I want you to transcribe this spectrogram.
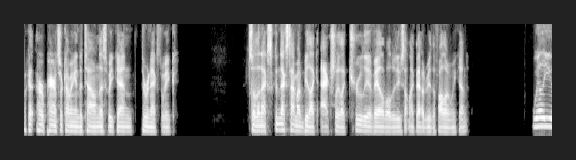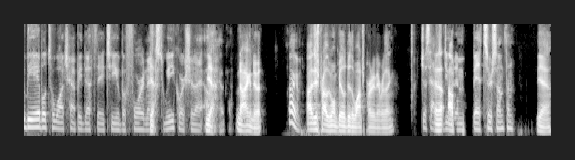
Okay, her parents are coming into town this weekend through next week. So the next next time I'd be like actually like truly available to do something like that would be the following weekend. Will you be able to watch Happy Death Day 2U before next week, or should I? Yeah. Okay. No, I can do it. Okay. I just probably won't be able to do the watch party and everything. Just have And to do I'll- it in bits or something. Yeah.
